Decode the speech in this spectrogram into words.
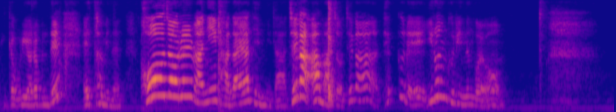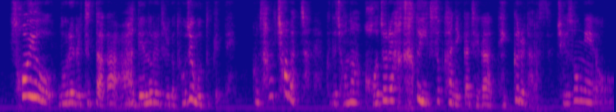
그러니까 우리 여러분들 애터미는 거절을 많이 받아야 됩니다. 제가 아 맞아. 제가 댓글에 이런 글이 있는 거예요. 소유 노래를 듣다가 아 내 노래 들으니까 도저히 못 듣겠대. 그럼 상처받잖아요. 근데 저는 거절에 하도 익숙하니까 제가 댓글을 달았어요. 죄송해요.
